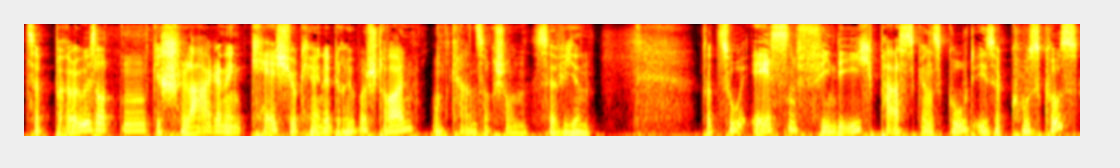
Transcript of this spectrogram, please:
zerbröselten, geschlagenen Cashewkerne drüber streuen und kann es auch schon servieren. Dazu essen, finde ich, passt ganz gut, ist ein Couscous.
